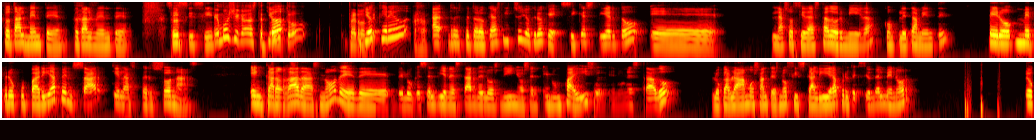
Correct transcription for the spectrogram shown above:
Totalmente, totalmente. Sí, Entonces, sí, sí. hemos llegado a este Yo, punto. Perdón, yo creo, ah, respecto a lo que has dicho, yo creo que sí que es cierto, eh, la sociedad está dormida completamente, pero me preocuparía pensar que las personas encargadas, ¿no? de, de- de lo que es el bienestar de los niños en, en un país o en, en un estado, lo que hablábamos antes, ¿no? Fiscalía, protección del menor, pero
